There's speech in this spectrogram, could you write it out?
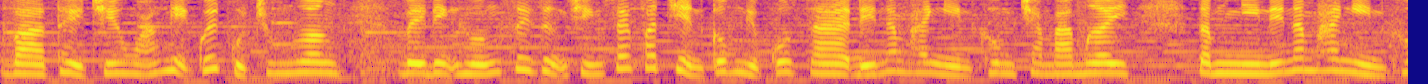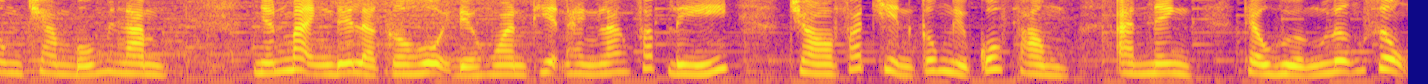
và thể chế hóa nghị quyết của Trung ương về định hướng xây dựng chính sách phát triển công nghiệp quốc gia đến năm 2030, tầm nhìn đến năm 2045. Nhấn mạnh đây là cơ hội để hoàn thiện hành lang pháp lý cho phát triển công nghiệp quốc phòng, an ninh theo hướng lưỡng dụng,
